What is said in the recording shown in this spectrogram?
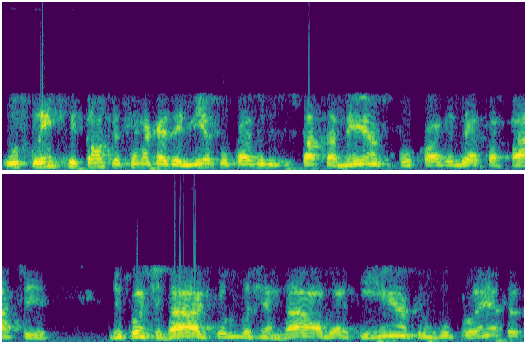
os clientes que estão acessando a academia por causa dos espaçamentos, por causa dessa parte de quantidade, todo mundo agendado, hora que entra, um grupo entra,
